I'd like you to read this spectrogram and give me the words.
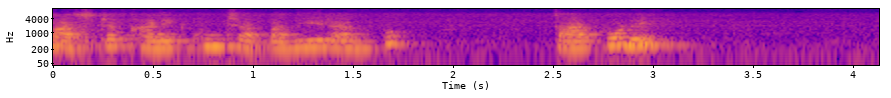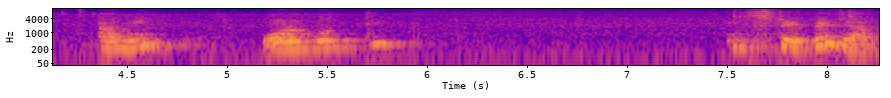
মাছটা খানিকক্ষণ চাপা দিয়ে রাখব। তারপরে আমি পরবর্তী স্টেপে যাব।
